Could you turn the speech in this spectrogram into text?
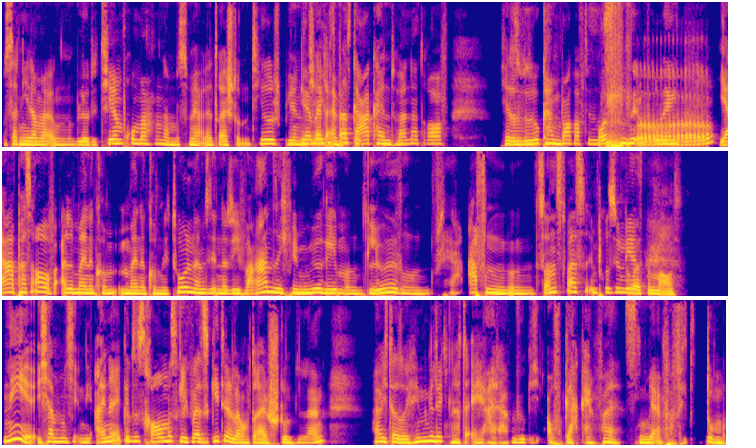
muss dann jeder mal irgendeine blöde Tierimpro machen, dann mussten wir alle drei Stunden Tiere spielen. Ja, ich hatte einfach du? gar keinen Turn da drauf. Ich hatte sowieso keinen Bock auf dieses. Ja, pass auf, alle meine, Kom meine Kommilitonen haben sich natürlich wahnsinnig viel Mühe gegeben und Löwen und ja, Affen und sonst was Du impressioniert. warst eine Maus. Nee, ich habe mich in die eine Ecke des Raumes gelegt, weil es geht ja dann auch drei Stunden lang. Habe ich da so hingelegt und dachte, ey, Alter, wirklich auf gar keinen Fall. Das ist mir einfach viel zu dumm.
